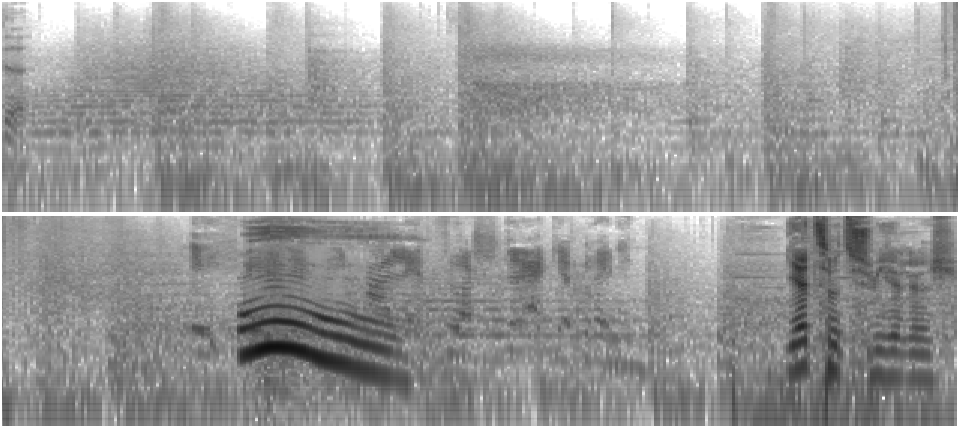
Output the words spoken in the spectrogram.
Ende. Uh! Alle zur Strecke bringen. Jetzt wird's schwierig.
